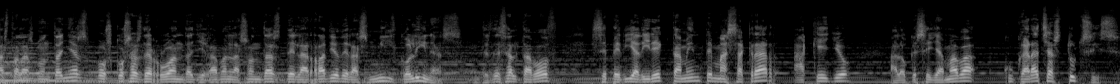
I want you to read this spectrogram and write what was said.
Hasta las montañas boscosas de Ruanda llegaban las ondas de la radio de las mil colinas. Desde ese altavoz se pedía directamente masacrar aquello a lo que se llamaba cucarachas tutsis.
